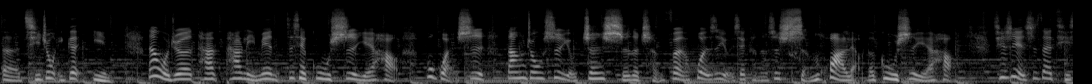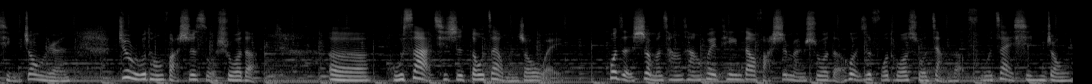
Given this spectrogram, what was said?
呃其中一个引，但我觉得它它里面这些故事也好，不管是当中是有真实的成分，或者是有些可能是神话了的故事也好，其实也是在提醒众人，就如同法师所说的，呃，菩萨其实都在我们周围。或者是我们常常会听到法师们说的，或者是佛陀所讲的“佛在心中”。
